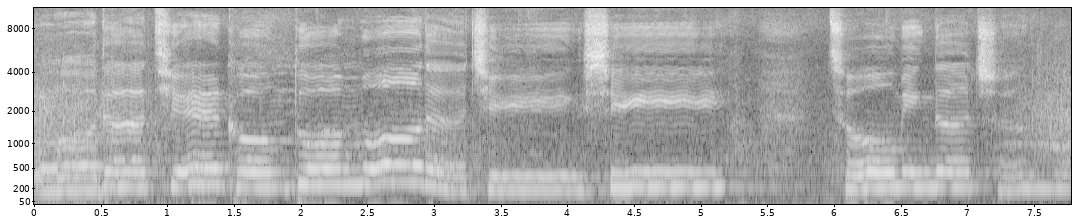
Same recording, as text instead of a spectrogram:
我的天空多么的清晰，透明的承诺。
